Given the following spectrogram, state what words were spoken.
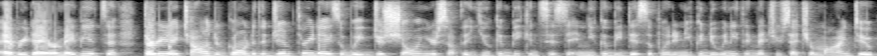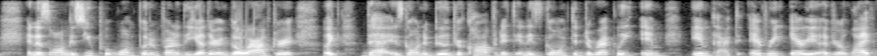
every day or maybe it's a 30-day challenge of going to the gym 3 days a week. Just showing yourself that you can be consistent and you can be disciplined disciplined and you can do anything that you set your mind to. And as long as you put one foot in front of the other and go after it, like that is going to build your confidence and is going to directly Im- impact every area of your life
